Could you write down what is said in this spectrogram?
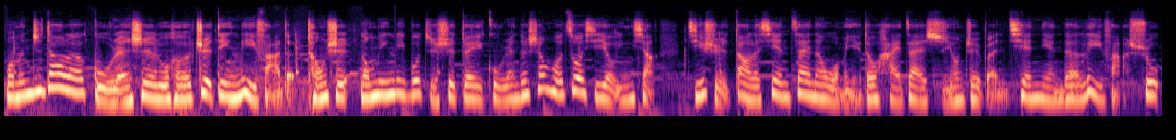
我们知道了古人是如何制定历法的，同时，农民历不只是对古人的生活作息有影响，即使到了现在呢，我们也都还在使用这本千年的历法书。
